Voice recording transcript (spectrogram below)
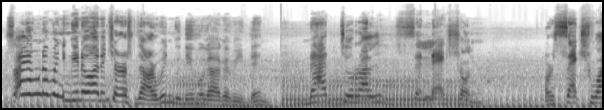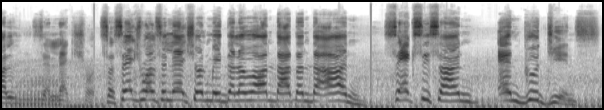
sayang naman yung ginawa ni Charles Darwin kung di mo gagamitin. Natural selection or sexual selection. Sa sexual selection, may dalawa kang tatandaan. Sexy son and good genes.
